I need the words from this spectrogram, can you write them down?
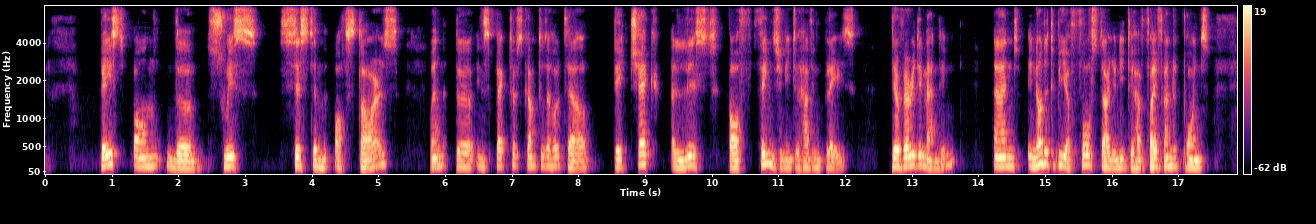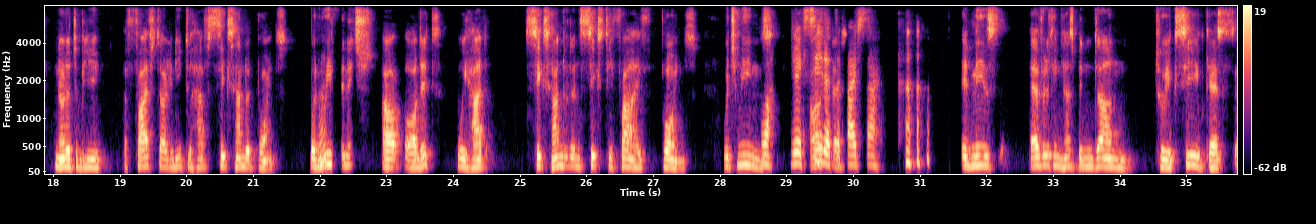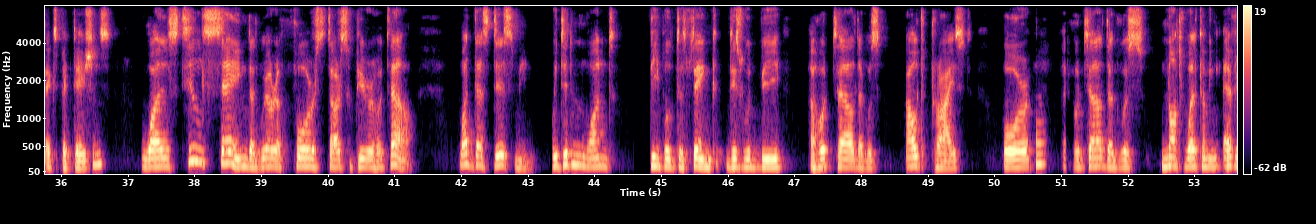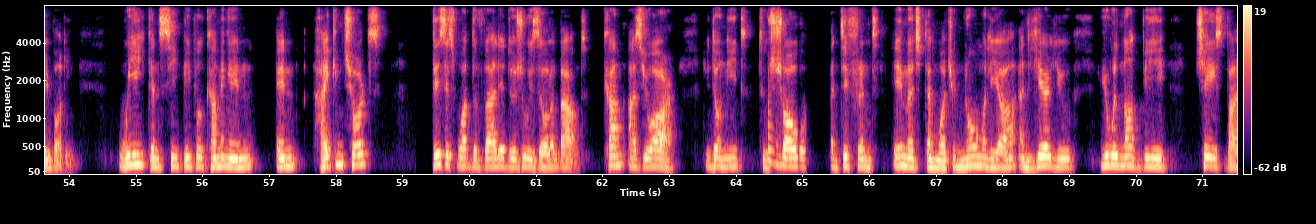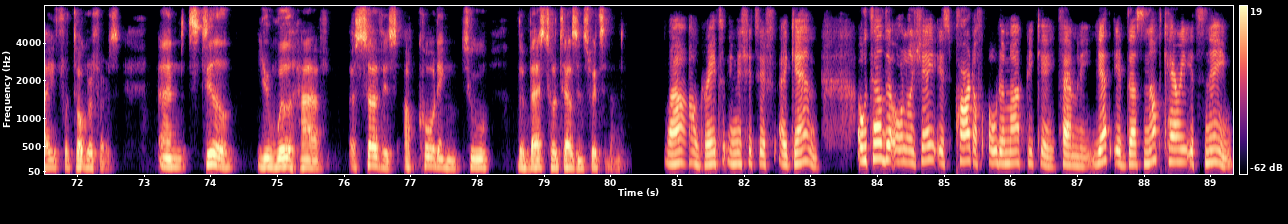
based on the Swiss system of stars, when the inspectors come to the hotel, they check a list of things you need to have in place. They're very demanding. And in order to be a four star, you need to have 500 points. In order to be a five star, you need to have 600 points. When mm-hmm. we finished our audit, we had 665 points, which means wow, you exceeded the five star. it means everything has been done to exceed guests' expectations while still saying that we are a four star superior hotel. What does this mean? We didn't want people to think this would be a hotel that was outpriced or a hotel that was not welcoming everybody. We can see people coming in in hiking shorts. This is what the Vallée de Joux is all about. Come as you are. You don't need to hmm. show a different image than what you normally are and here you you will not be chased by photographers and still you will have a service according to the best hotels in Switzerland. Wow, great initiative again. Hotel des Horlogers is part of Audemars Piguet family, yet it does not carry its name.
